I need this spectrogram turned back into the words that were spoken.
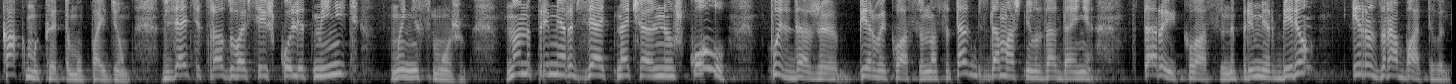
Как мы к этому пойдем? Взять и сразу во всей школе отменить мы не сможем. Но, например, взять начальную школу, пусть даже первые классы у нас и так без домашнего задания, вторые классы, например, берем и разрабатываем,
